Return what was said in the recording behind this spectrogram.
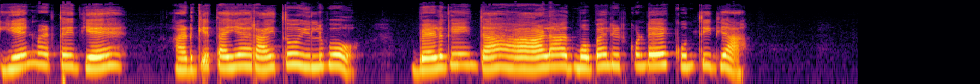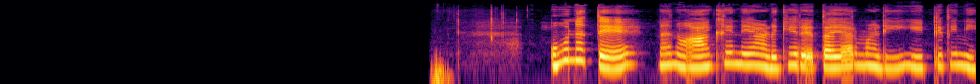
ಏನು ಮಾಡ್ತಾ ಇದ್ಯೆ? ಅಡುಗೆ ತಯಾರಾಯ್ತೋ ಇಲ್ವೋ? ಬೆಳಗ್ಗೆಯಿಂದ ಹಾಳಾದ ಮೊಬೈಲ್ ಇಟ್ಕೊಂಡೇ ಕುಂತಿದ್ಯಾ? ಊನತ್ತೆ ನಾನು ಆಗ್ಲೇ ಅಡುಗೆ ತಯಾರು ಮಾಡಿ ಇಟ್ಟಿದ್ದೀನಿ.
